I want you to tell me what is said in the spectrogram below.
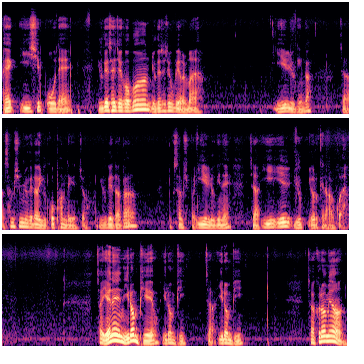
125대 6의 세제곱은 6의 세제곱이 얼마야? 216인가? 자, 36에다가 6 곱하면 되겠죠. 6에다가 638 216이네. 자, 216 요렇게 나올 거야. 자, 얘는 이런 비예요. 이런 비. 자, 이런 비. 자, 그러면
